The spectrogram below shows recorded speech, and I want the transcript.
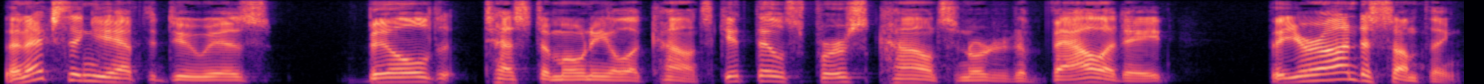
The next thing you have to do is build testimonial accounts. Get those first counts in order to validate that you're onto something.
